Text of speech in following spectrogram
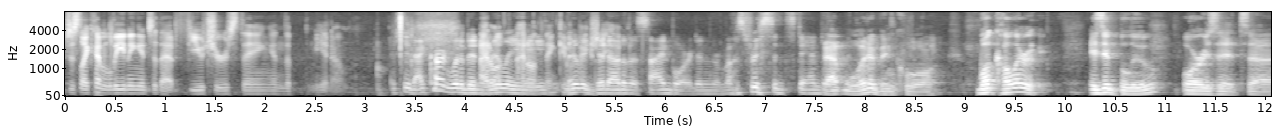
just like kind of leaning into that futures thing, and the you know, Actually, that card would have been I don't- really, I don't think really actually- good out of the sideboard in the most recent standard. that would have been cool. What color is it? Blue or is it? Uh,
